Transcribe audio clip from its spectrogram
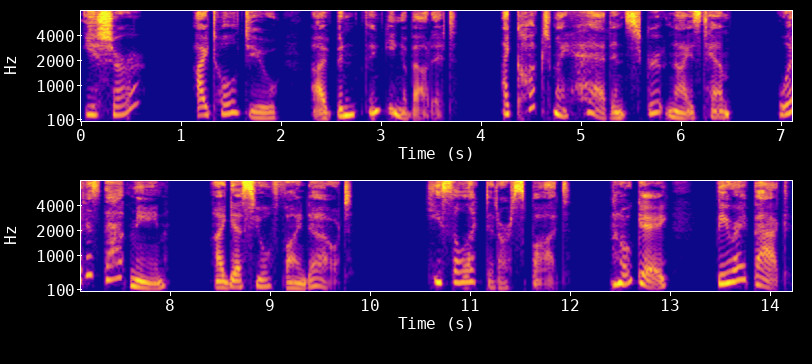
You sure? I told you. I've been thinking about it. I cocked my head and scrutinized him. What does that mean? I guess you'll find out. He selected our spot. Okay, be right back,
